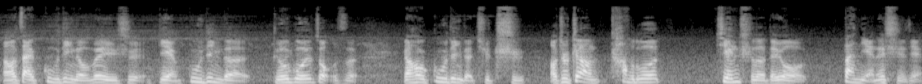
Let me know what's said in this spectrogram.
然后在固定的位置点固定的德国肘子，然后固定的去吃啊，就这样差不多坚持了得有半年的时间，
